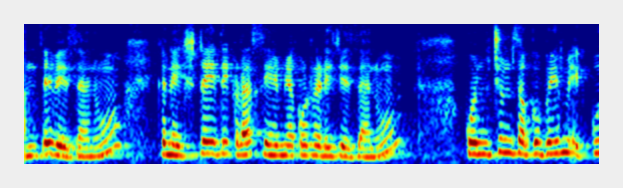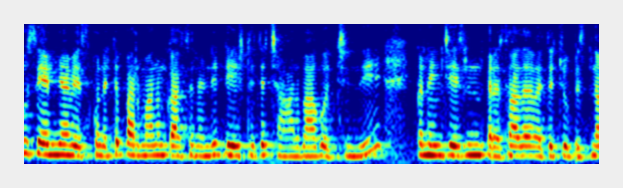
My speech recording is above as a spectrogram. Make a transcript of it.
అంతే వేశాను. ఇక నెక్స్ట్ అయితే ఇక్కడ సేమియా కూడా రెడీ చేశాను. కొంచెం సగ్గుబియ్యం ఎక్కువ సేమియా వేసుకొని అయితే పరిమాణం కాసానండి. టేస్ట్ అయితే చాలా బాగా వచ్చింది. ఇక్కడ నేను చేసిన ప్రసాదాలు అయితే చూపిస్తున్న.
